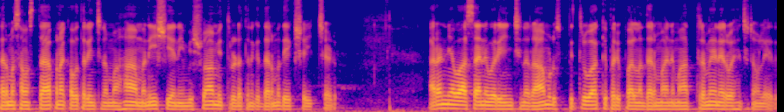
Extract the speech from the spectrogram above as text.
ధర్మ సంస్థాపనకు అవతరించిన మహామనీషి అని విశ్వామిత్రుడు అతనికి ధర్మదీక్ష ఇచ్చాడు. అరణ్యవాసాన్ని వరించిన రాముడు పితృవాక్య పరిపాలన ధర్మాన్ని మాత్రమే నిర్వహించడం లేదు.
